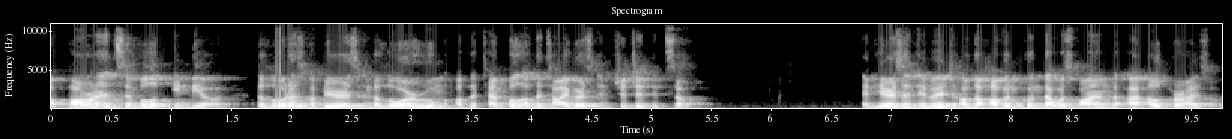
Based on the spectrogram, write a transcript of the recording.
A prominent symbol of India, the lotus appears in the lower room of the Temple of the Tigers in Chichen Itza. And here's an image of the Havan Kund that was found at El Paraiso.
